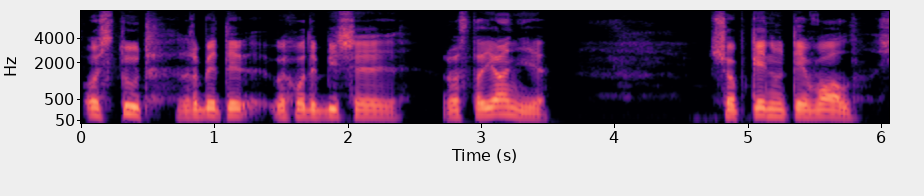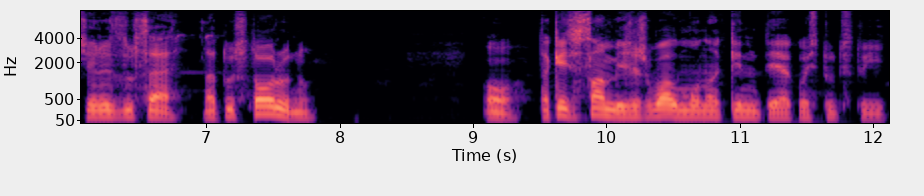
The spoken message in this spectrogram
Ось тут зробити, виходить, більше розстояння, щоб кинути вал через усе на ту сторону. О, такий ж самий же вал можна кинути, як тут стоїть.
